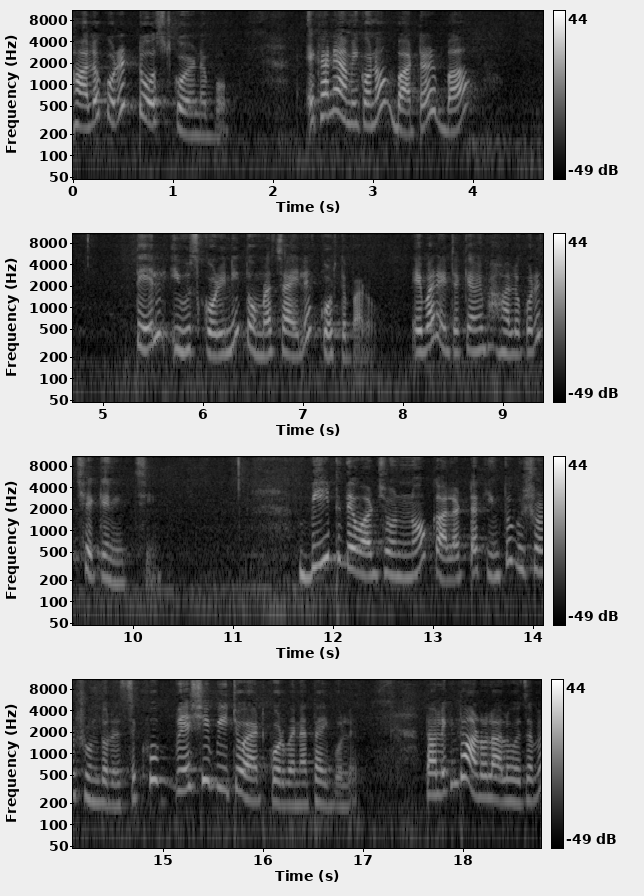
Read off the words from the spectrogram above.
ভালো করে টোস্ট করে নেব। এখানে আমি কোনো বাটার বা তেল ইউজ করিনি, তোমরা চাইলে করতে পারো। এবার এটাকে আমি ভালো করে ছেঁকে নিচ্ছি। বিট দেওয়ার জন্য কালারটা কিন্তু ভীষণ সুন্দর এসেছে। খুব বেশি বিটও অ্যাড করবে না তাই বলে। তাহলে কিন্তু আরও লাল হয়ে যাবে,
